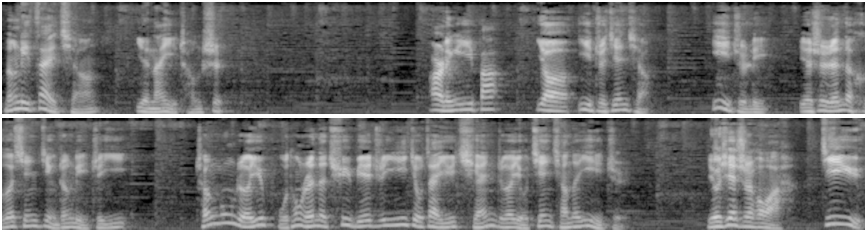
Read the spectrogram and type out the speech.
能力再强，也难以成事。二零一八要意志坚强，意志力也是人的核心竞争力之一。成功者与普通人的区别之一，就在于前者有坚强的意志。有些时候啊，机遇、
